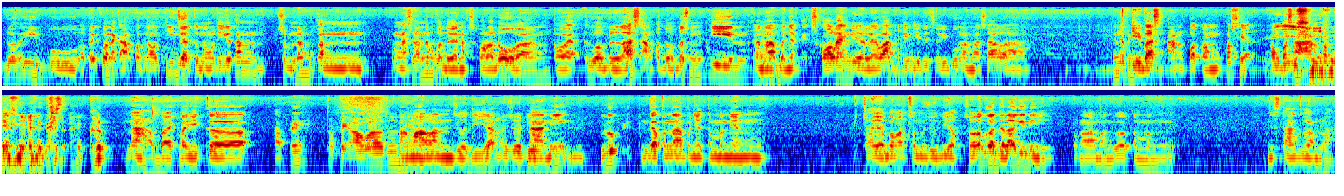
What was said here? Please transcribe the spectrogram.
2000. Apa kalau naik angkot 03 tuh 03 kan sebenarnya bukan penghasilannya bukan dari anak sekolah doang. Kalau 12 angkot 12 mungkin karena Hmm. banyak sekolah yang dia lewatin jadi 1000 nggak masalah. Ini nggak jadi bahas angkot ongkos ya? Ongkos angkot ya. Angkot angkot. Nah, balik lagi ke apa? ya? Topik awal tuh. ramalan zodiak. Oh, zodiak. Nah, ini lu nggak pernah punya temen yang percaya banget sama zodiak. Soalnya gua ada lagi nih pengalaman gua temen Instagram lah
